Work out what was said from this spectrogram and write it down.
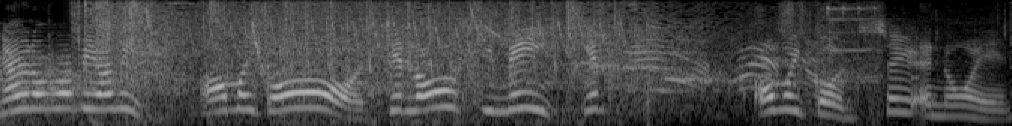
No, not right behind me. Oh my god, get lost, you meat. Get. Oh my god, so annoying.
